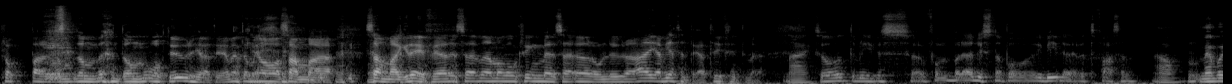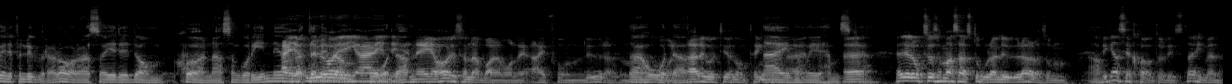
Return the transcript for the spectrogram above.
ploppar, de, de, de åkte ur hela tiden. Jag vet inte om jag har samma, samma grej. För jag, så här, när man går omkring med så här öronlurar. Nej, jag vet inte. Jag trivs inte med. Nej. Så jag har inte blivit... så Jag får börja lyssna på i bilen. Jag vet fasen. Ja. Men vad är det för lurar då? Alltså är det de sköna som går in i Nej, örat jag, nu eller har är jag de inga, nej, hårda? nej, jag har ju såna bara vanliga iPhone-lurar. De är hårda. Nej, det går inte att göra någonting Nej, de är ju hemska. Eh, Eller också så massa stora lurar då, som Det är ganska skönt att lyssna i men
